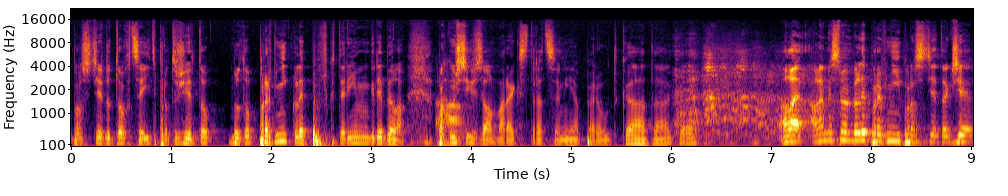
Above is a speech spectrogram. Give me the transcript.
prostě do toho chce jít, protože je to, byl to první klip, v kterým kdy byla. Pak Aha. už si vzal Marek Stracený a Peroutka a tak. A... Ale, ale my jsme byli první prostě, takže...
